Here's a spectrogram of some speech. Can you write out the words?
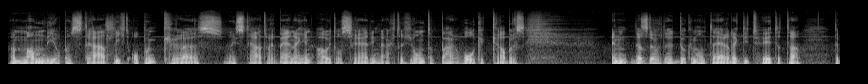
een man die op een straat ligt, op een kruis. Een straat waar bijna geen auto's rijden. In de achtergrond een paar wolkenkrabbers. En dat is door de documentaire dat ik dit weet, dat dat de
